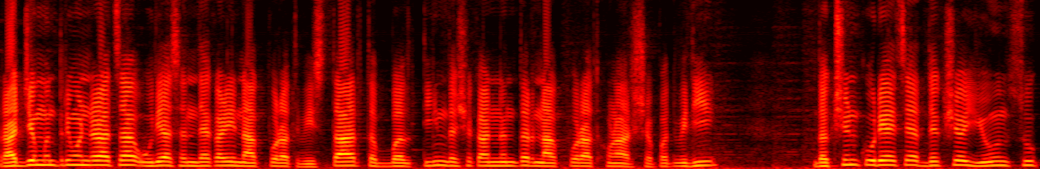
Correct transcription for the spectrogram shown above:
राज्य मंत्रिमंडळाचा उद्या संध्याकाळी नागपुरात विस्तार तब्बल तीन दशकांनंतर नागपुरात होणार शपथविधी. दक्षिण कोरियाचे अध्यक्ष युन सुक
